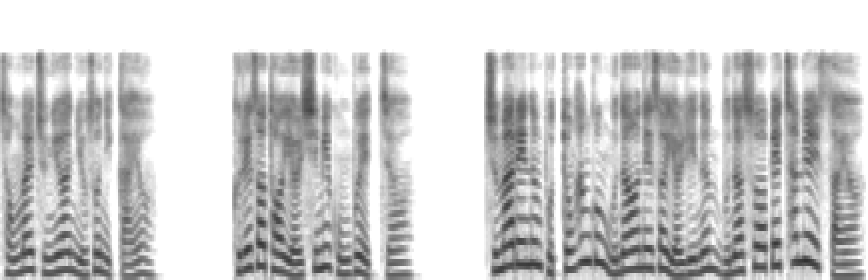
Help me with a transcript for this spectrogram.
정말 중요한 요소니까요. 그래서 더 열심히 공부했죠. 주말에는 보통 한국 문화원에서 열리는 문화 수업에 참여했어요.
